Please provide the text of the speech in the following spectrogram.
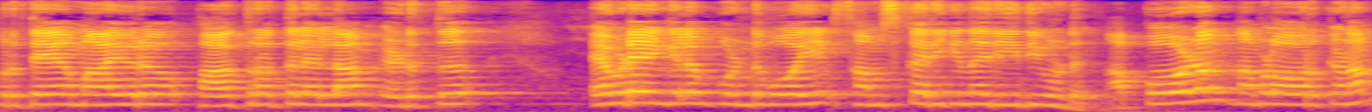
പ്രത്യേകമായ ഒരു പാത്രത്തിലെല്ലാം എടുത്ത് എവിടെയെങ്കിലും കൊണ്ടുപോയി സംസ്കരിക്കുന്ന രീതിയുണ്ട്. അപ്പോഴും നമ്മൾ ഓർക്കണം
